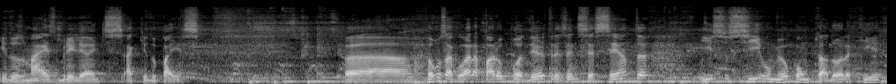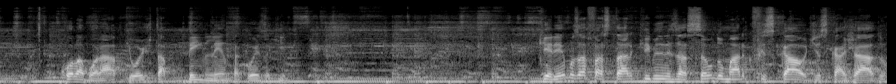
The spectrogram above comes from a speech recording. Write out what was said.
e dos mais brilhantes aqui do país. Uh, vamos agora para o Poder 360. Isso se o meu computador aqui colaborar, porque hoje está bem lenta a coisa aqui. Queremos afastar criminalização do marco fiscal, diz Cajado.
